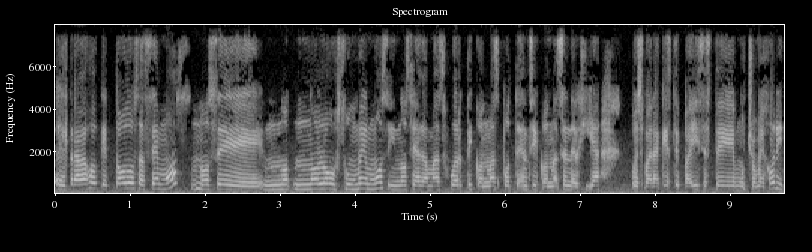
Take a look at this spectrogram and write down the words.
el trabajo que todos hacemos no se, no, no lo sumemos y no se haga más fuerte y con más potencia y con más energía, pues para que este país esté mucho mejor y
